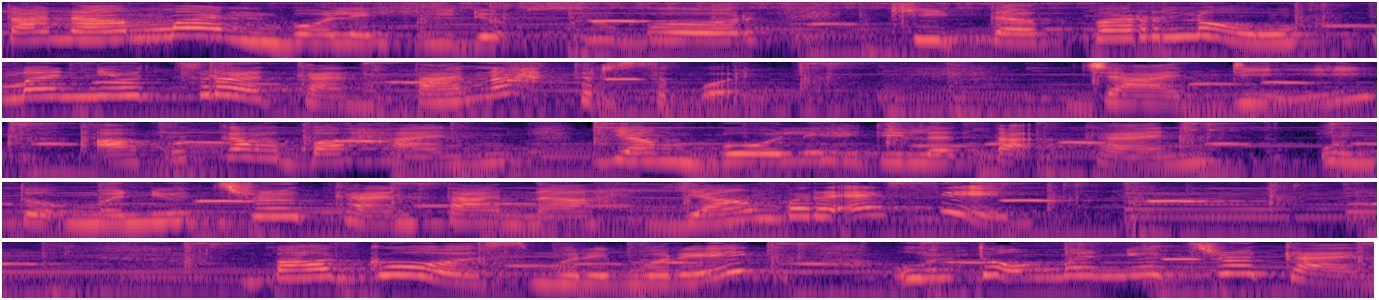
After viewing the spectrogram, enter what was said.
tanaman boleh hidup subur, kita perlu menetralkan tanah tersebut. Jadi, apakah bahan yang boleh diletakkan untuk menetralkan tanah yang berasid? Bagus, murid-murid. Untuk menetralkan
